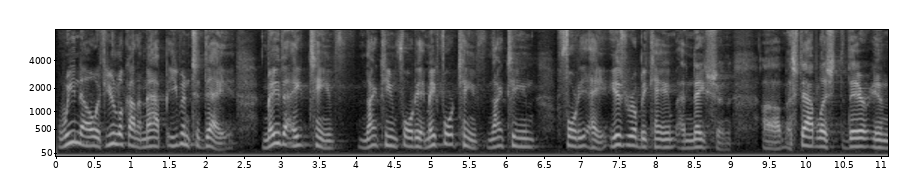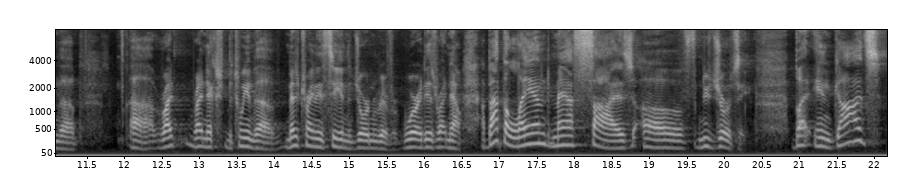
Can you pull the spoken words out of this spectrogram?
we know if you look on a map even today, May the 18th, 1948, May 14th, 1948, Israel became a nation um, established there in the uh, right, right next between the Mediterranean Sea and the Jordan River, where it is right now, about the land mass size of New Jersey. But in God's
